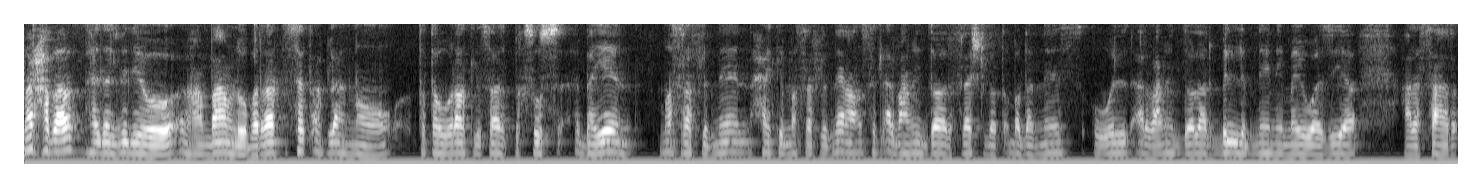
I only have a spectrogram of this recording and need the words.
مرحبا هذا الفيديو عم بعمله برات ال setup لأنه تطورات اللي صارت بخصوص بيان مصرف لبنان حاكم مصرف لبنان عن قصة ال 400 دولار fresh اللي بتقبضها الناس وال 400 دولار باللبناني ما يوازيها على سعر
